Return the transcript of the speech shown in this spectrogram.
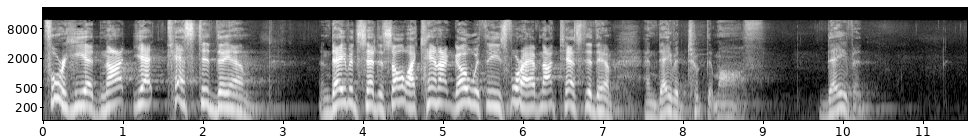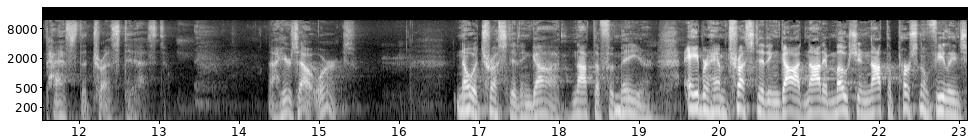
For he had not yet tested them. And David said to Saul, I cannot go with these, for I have not tested them. And David took them off. David passed the trust test. Now, here's how it works Noah trusted in God, not the familiar. Abraham trusted in God, not emotion, not the personal feelings.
